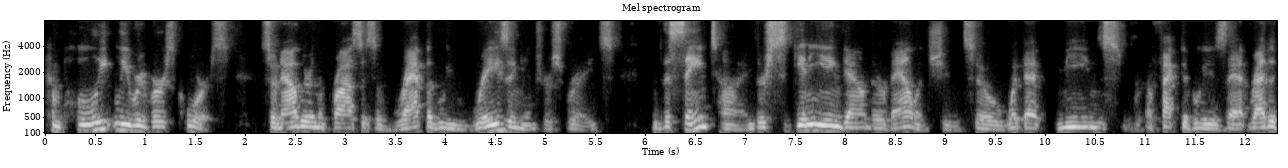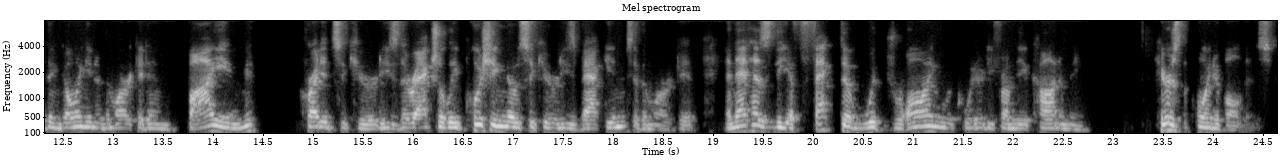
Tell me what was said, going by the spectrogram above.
completely reverse course. So now they're in the process of rapidly raising interest rates. At the same time, they're skinnying down their balance sheet. So what that means effectively is that rather than going into the market and buying credit securities, they're actually pushing those securities back into the market. And that has the effect of withdrawing liquidity from the economy. here's the point of all this.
